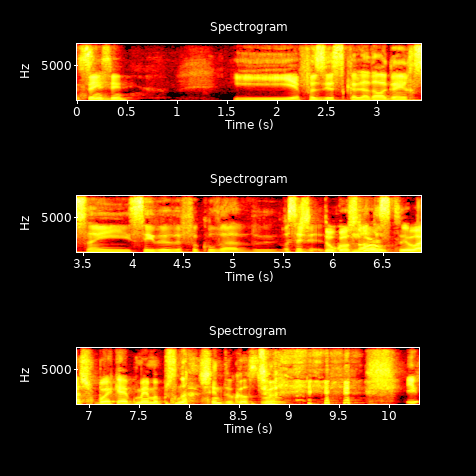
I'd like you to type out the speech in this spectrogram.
Sim, sim. sim. E a fazer se calhar de alguém recém saída da faculdade, ou seja, do Ghost World. Eu acho que é a mesma personagem do Ghost World. eu,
